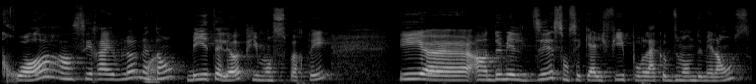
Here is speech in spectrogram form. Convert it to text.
croire en ces rêves-là, mettons. Mais ils étaient là, puis ils m'ont supporté. Et euh, en 2010, on s'est qualifié pour la Coupe du Monde 2011.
